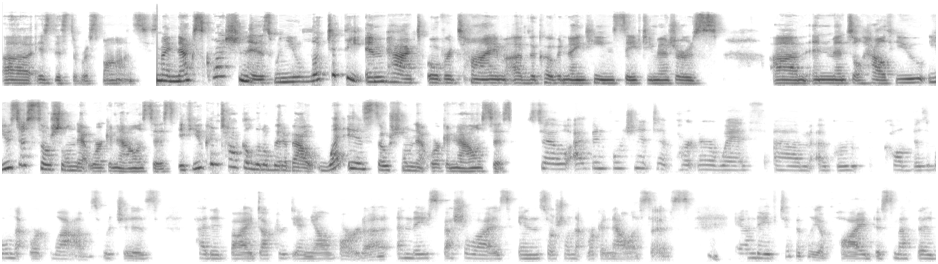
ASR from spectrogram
uh, is this the response? My next question is when you looked at the impact over time of the COVID 19 safety measures um, and mental health, you used a social network analysis. If you can talk a little bit about what is social network analysis? So, I've been fortunate to partner with um, a group called Visible Network Labs, which is headed by Dr. Danielle Varda, and they specialize in social network analysis. And they've typically applied this method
